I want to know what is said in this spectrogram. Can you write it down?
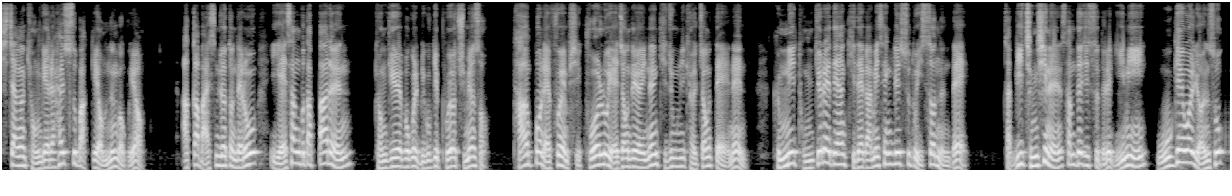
시장은 경계를 할 수밖에 없는 거고요. 아까 말씀드렸던 대로 예상보다 빠른 경기 회복을 미국이 보여주면서 다음번 FOMC 9월로 예정되어 있는 기준금리 결정 때에는 금리 동결에 대한 기대감이 생길 수도 있었는데 자, 미 증시는 3대 지수들은 이미 5개월 연속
